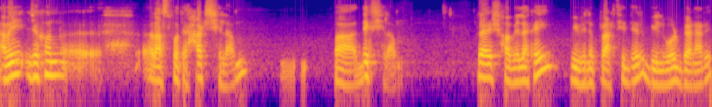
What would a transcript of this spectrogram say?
আমি যখন রাজপথে হাঁটছিলাম বা দেখছিলাম, প্রায় সব এলাকায় বিভিন্ন প্রার্থীদের বিলবোর্ড ব্যানারে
